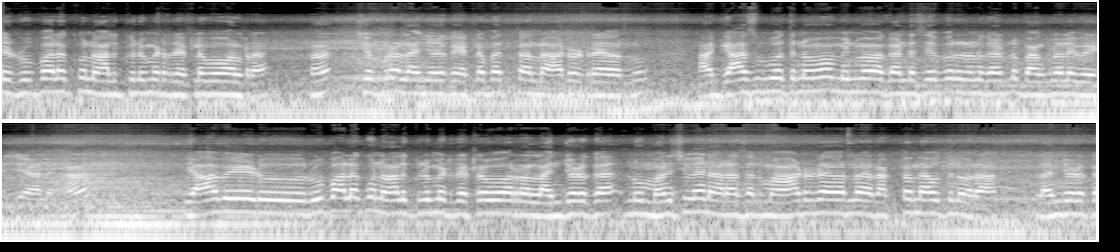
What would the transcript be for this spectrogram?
ఏడు రూపాయలకు నాలుగు కిలోమీటర్లు ఎట్లా పోవాలరా? చెప్పురా లంచ్ ఉడక ఎట్లా బతకాలరా ఆటో డ్రైవర్లు? ఆ గ్యాస్ పోతున్నామో మినిమం గంట సేపు రెండు గంటలు బంకులలో వెయిట్ చేయాలి. యాభై ఏడు రూపాయలకు నాలుగు కిలోమీటర్లు ఎట్లా పోవాలరా లంచ్ ఉడక నువ్వు మనిషివేనారా అసలు? మా ఆటో డ్రైవర్ల రక్తం తాగుతున్నావురా లంచ్ ఉడక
